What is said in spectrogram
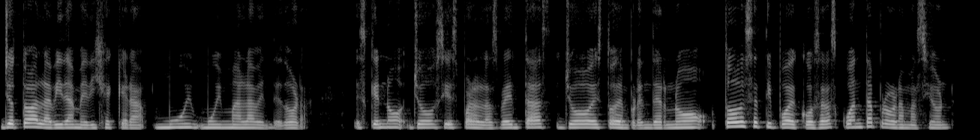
Yo toda la vida me dije que era muy, muy mala vendedora. Es que no, yo sí es para las ventas, yo esto de emprender no, todo ese tipo de cosas, cuánta programación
